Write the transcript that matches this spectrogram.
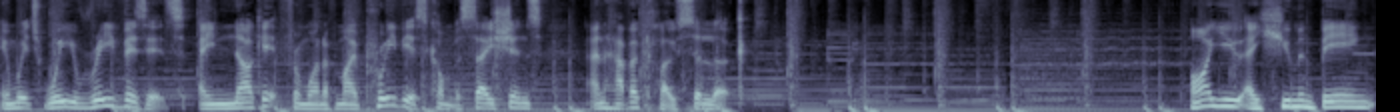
in which we revisit a nugget from one of my previous conversations and have a closer look. Are you a human being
